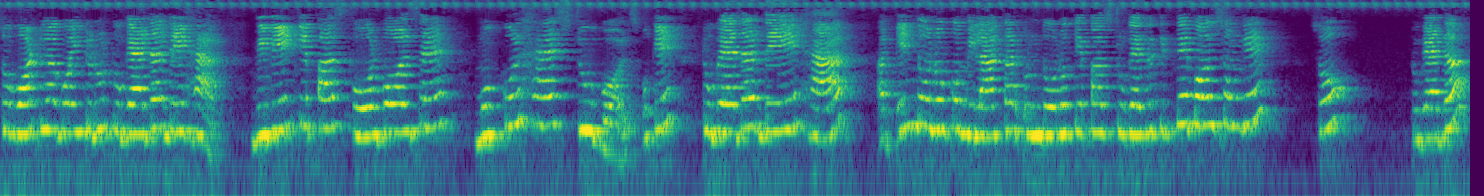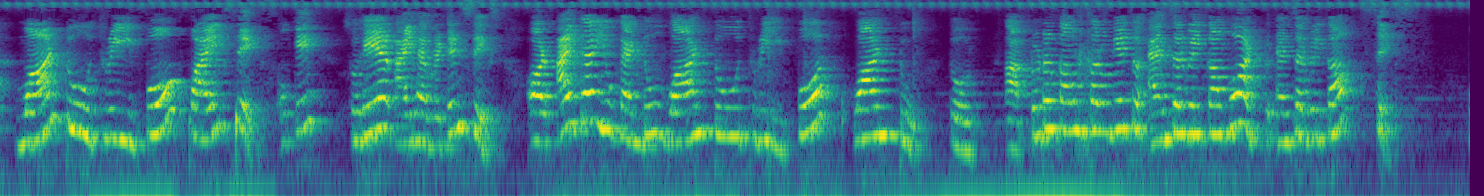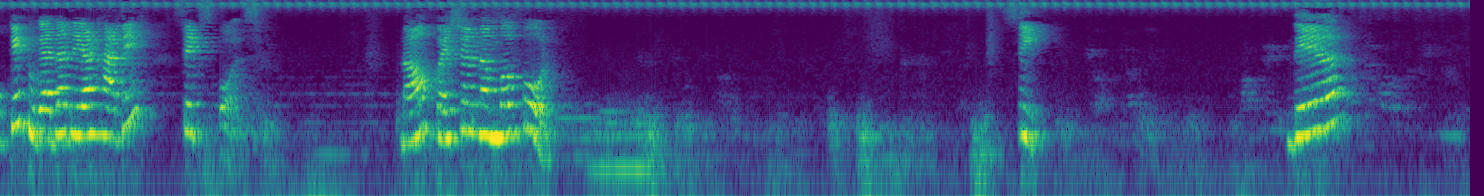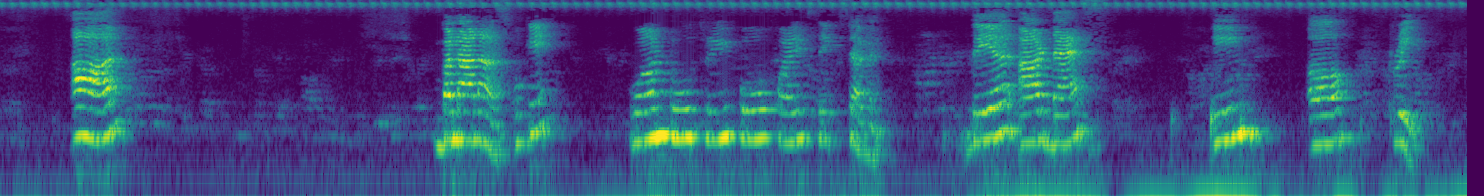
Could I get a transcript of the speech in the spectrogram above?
so what you are going to do together they have Vivek के पास four balls है Mukul has two balls okay together they have अब इन दोनों को मिलाकर उन दोनों के पास टूगेदर कितने बॉल्स होंगे सो together one two three four five six okay so here I have written six और either you can do one two three four one two तो आप टोटल काउंट करोगे तो answer will come what answer will come six okay together they are having six balls Now question number four. See, there are bananas. Okay, one, two, three, four, five, six, seven. There are dash in a tree.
